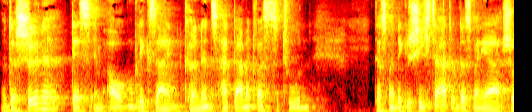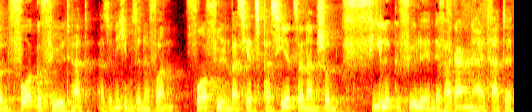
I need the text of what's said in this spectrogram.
Und das Schöne des im Augenblick sein Könnens hat damit was zu tun, dass man eine Geschichte hat und dass man ja schon vorgefühlt hat. Also nicht im Sinne von vorfühlen, was jetzt passiert, sondern schon viele Gefühle in der Vergangenheit hatte,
